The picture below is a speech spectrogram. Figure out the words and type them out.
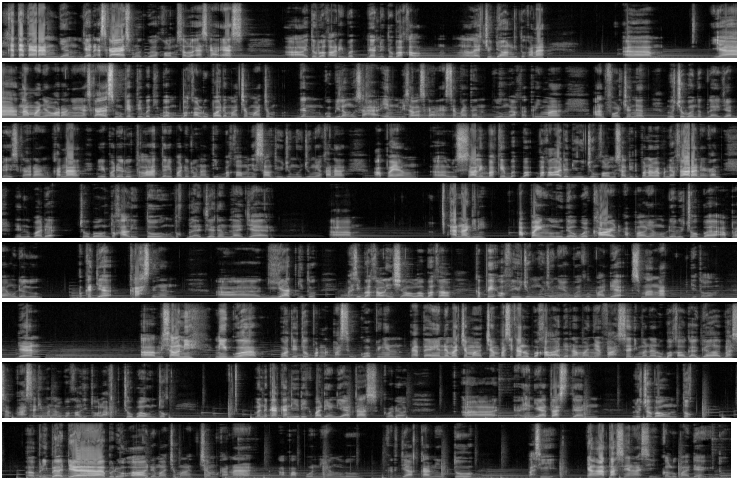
keteteran. Jangan, jangan SKS menurut gue. Kalau misalnya lu SKS, uh, itu bakal ribet dan itu bakal nge-let you down gitu, karena um, ya namanya orang yang SKS mungkin tiba-tiba bakal lupa ada macam-macam. Dan gue bilang usahain misalnya sekarang SMPTN lu nggak keterima unfortunate lu coba untuk belajar dari sekarang. Karena daripada lu telat daripada lu nanti bakal menyesal di ujung-ujungnya. Karena apa yang uh, lu saling pakai bakal ada di ujung. Kalau misalnya di depan namanya pendaftaran ya kan? Dan lu pada coba untuk hal itu untuk belajar dan belajar. Um, karena gini apa yang lu udah work hard apa yang udah lu coba apa yang udah lu bekerja keras dengan uh, giat gitu pasti bakal insya Allah bakal ke pay off di ujung-ujungnya buat lu pada semangat gitu loh. Dan uh, misalnya nih nih gue waktu itu pernah pas gue pingin PTN dan macam-macam pasti kan lu bakal ada namanya fase di mana lu bakal gagal fase di mana lu bakal ditolak. Coba untuk mendekatkan diri kepada yang di atas kepada uh, yang di atas dan lu coba untuk uh, beribadah, berdoa dan macam-macam karena apa pun yang lu kerjakan itu pasti yang atas yang ngasih ke lu pada gitu.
